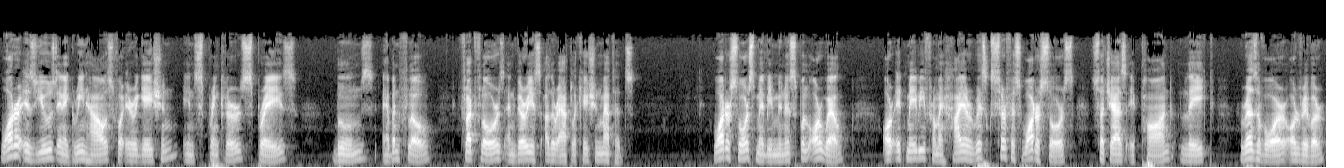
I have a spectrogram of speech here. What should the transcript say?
Water is used in a greenhouse for irrigation in sprinklers, sprays, booms, ebb and flow, flood floors, and various other application methods. Water source may be municipal or well, or it may be from a higher risk surface water source such as a pond, lake, reservoir, or river,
